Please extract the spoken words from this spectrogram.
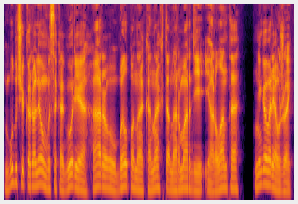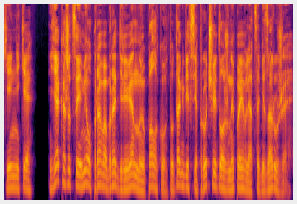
Будучи королем Высокогорья, Ароу, Белпана, Канахта, Нормардии и Орланта, не говоря уже о Кеннике, я, кажется, имел право брать деревянную палку туда, где все прочие должны появляться без оружия.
